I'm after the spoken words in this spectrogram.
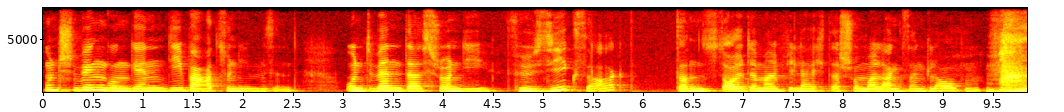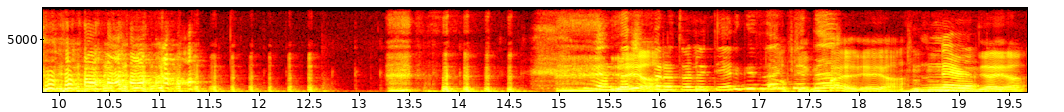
und Schwingungen, die wahrzunehmen sind. Und wenn das schon die Physik sagt, dann sollte man vielleicht das schon mal langsam glauben. Wenn ja, das ja. Spiritualität gesagt Auf jeden hätte. Fall, ja, ja. Nee. ja, ja.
